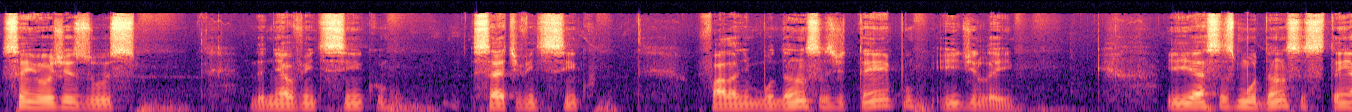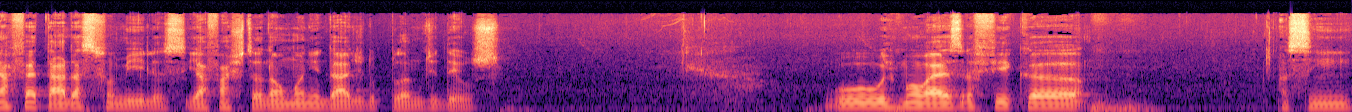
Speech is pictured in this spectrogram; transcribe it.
Senhor Jesus, Daniel 25, 7, 25, fala de mudanças de tempo e de lei. E essas mudanças têm afetado as famílias e afastando a humanidade do plano de Deus. O irmão Ezra fica assim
